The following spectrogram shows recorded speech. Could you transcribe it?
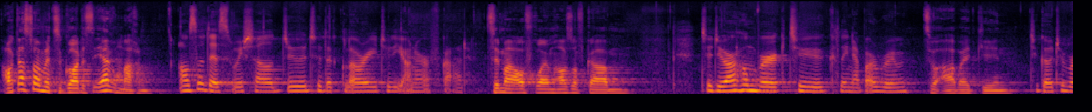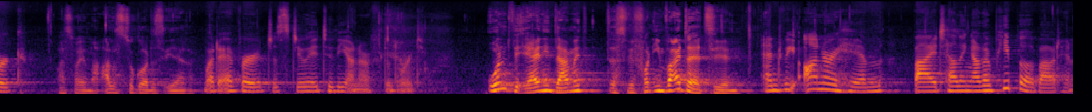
Auch das sollen wir zu Gottes Ehre machen. Also, this we shall do to the glory, to the honor of God. Zimmer aufräumen, Hausaufgaben, To do our homework, to clean up our room, zur Arbeit gehen, to go to work, was auch immer. Alles zu Gottes Ehre. whatever, just do it to the honor of the Lord. Und wir ehren ihn damit, dass wir von ihm weitererzählen. And we honor him by telling other people about him.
